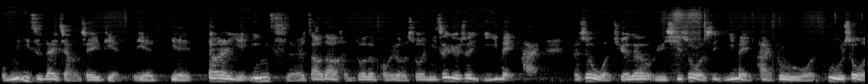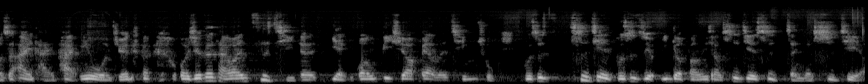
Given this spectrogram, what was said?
我们一直在讲这一点，也也当然也因此而遭到很多的朋友说：“你这个就是以美派。”可是我觉得，与其说我是以美派，不如我不如说我是爱台派，因为我觉得，我觉得台湾自己的眼光必须要非常的清楚，不是世界不是只有一个方向，世界是整个世界哦，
